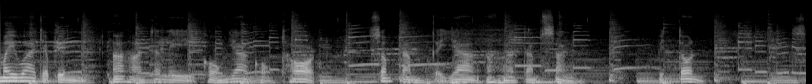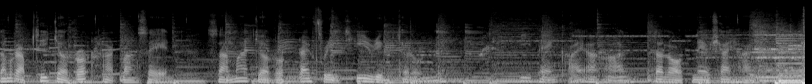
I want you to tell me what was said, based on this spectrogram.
ไม่ว่าจะเป็นอาหารทะเลของย่างของทอด ส้มตำไก่ย่างอาหารตามสั่ง เป็นต้นสำหรับที่จอดรถหาดบางแสน สามารถจอดรถได้ฟรีที่ริมถนน ที่แผงขายอาหารตลอดแนวชายหาด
